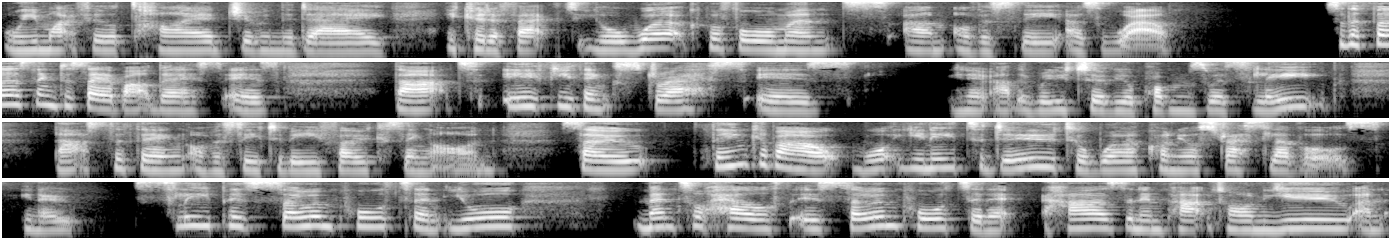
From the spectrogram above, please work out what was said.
or you might feel tired during the day. It could affect your work performance, um, obviously, as well. So, the first thing to say about this is that if you think stress is, you know, at the root of your problems with sleep, that's the thing, obviously, to be focusing on. So, think about what you need to do to work on your stress levels. You know, sleep is so important. Your mental health is so important. It has an impact on you and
